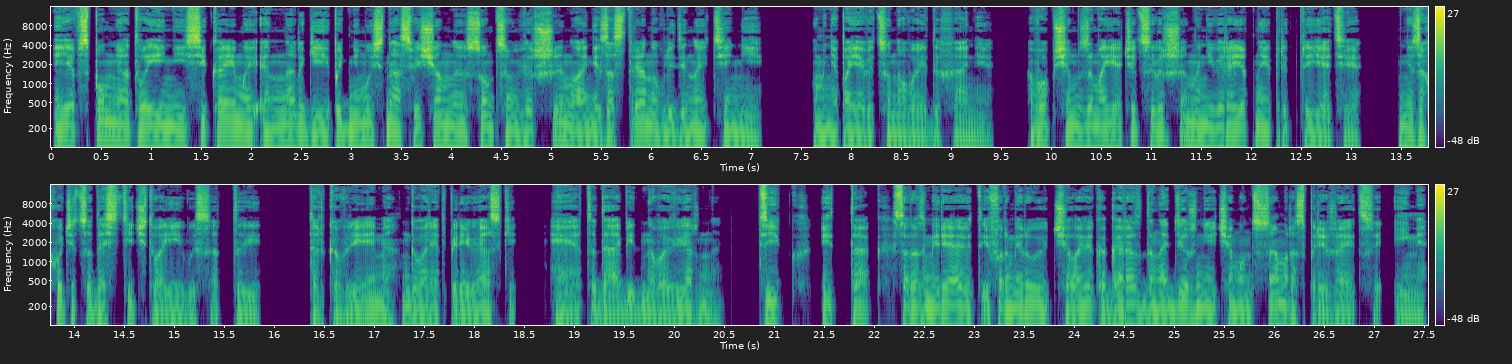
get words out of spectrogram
и я вспомню о твоей неиссякаемой энергии и поднимусь на освещенную солнцем вершину, а не застряну в ледяной тени. У меня появится новое дыхание. В общем, замаячит совершенно невероятные предприятия. Мне захочется достичь твоей высоты. Только время, говорят перевязки, и это до обидного верно. Тик и так соразмеряют и формируют человека гораздо надежнее, чем он сам распоряжается ими.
